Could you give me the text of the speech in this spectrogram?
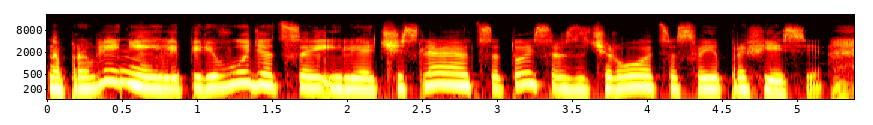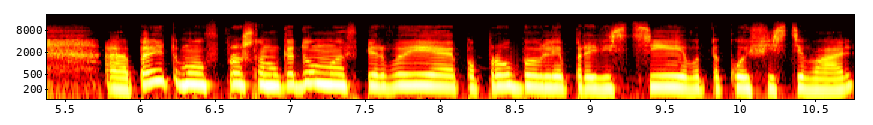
направления или переводятся, или отчисляются, то есть разочаровываются в своей профессии. А, Поэтому в прошлом году мы впервые попробовали провести вот такой фестиваль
